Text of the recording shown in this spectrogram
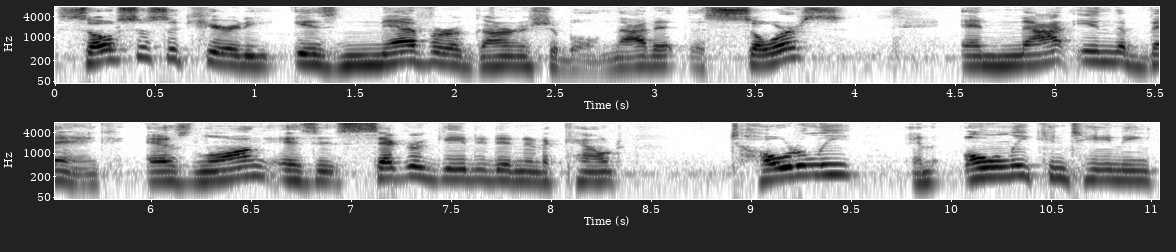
Social Security is never garnishable, not at the source and not in the bank, as long as it's segregated in an account totally and only containing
